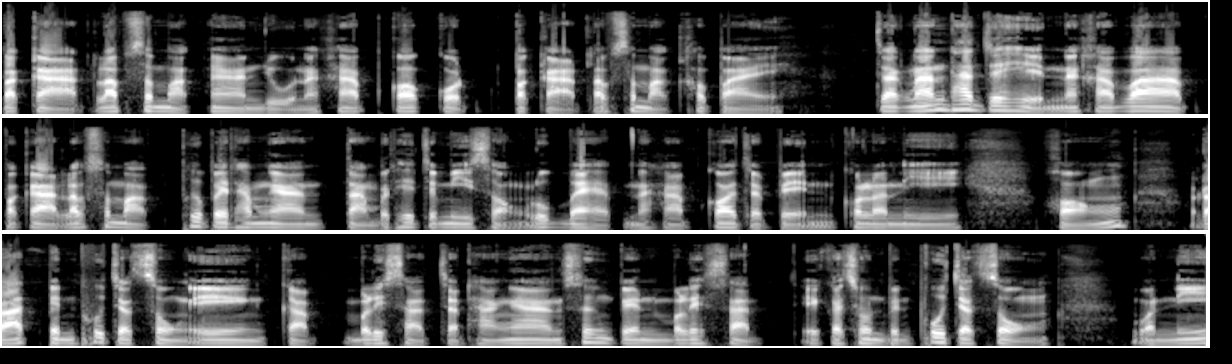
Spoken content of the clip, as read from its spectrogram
ประกาศรับสมัครงานอยู่นะครับ ก็กดประกาศรับสมัครเข้าไป จากนั้นท่านจะเห็นนะครับว่าประกาศรับสมัครเพื่อไปทำงานต่างประเทศจะมี 2 รูปแบบนะครับ ก็จะเป็นกรณีของรัฐเป็นผู้จัดส่งเองกับบริษัทจัดหางาน ซึ่งเป็นบริษัทเอกชนเป็นผู้จัดส่ง วันนี้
